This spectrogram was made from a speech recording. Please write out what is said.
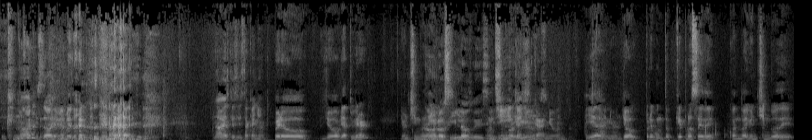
Porque No, aquí estoy. también me duermes. No, es que sí está cañón. Pero yo abría Twitter y un chingo de No, hilos. los hilos, güey, sí. Un chingo de cañón. hilos. cañón. Y eh, Cañón. yo pregunto, ¿qué procede cuando hay un chingo de,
